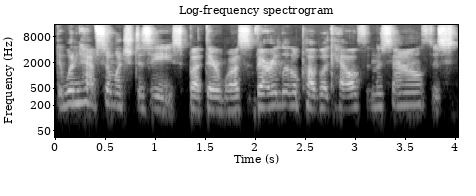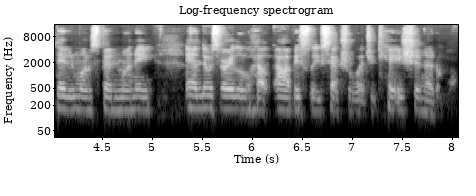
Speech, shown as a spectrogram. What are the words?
they wouldn't have so much disease, but there was very little public health in the South. They didn't want to spend money, and there was very little, obviously, sexual education at all.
